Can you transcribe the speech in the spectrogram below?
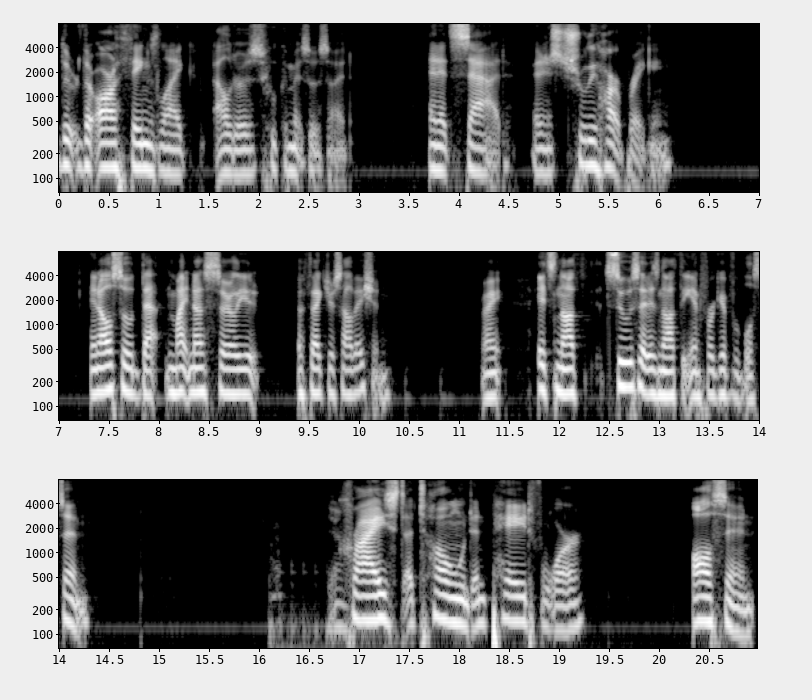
there, there are things like elders who commit suicide and it's sad and it's truly heartbreaking and also that might necessarily affect your salvation right? It's not suicide is not the unforgivable sin. Yeah. christ atoned and paid for all sin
